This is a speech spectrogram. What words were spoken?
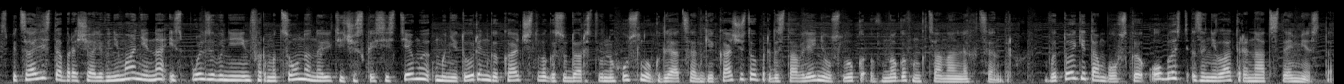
Специалисты обращали внимание на использование информационно-аналитической системы мониторинга качества государственных услуг для оценки качества предоставления услуг в многофункциональных центрах. В итоге Тамбовская область заняла 13 место.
